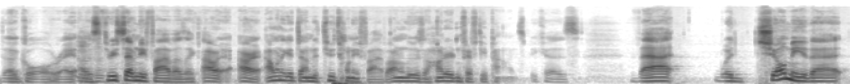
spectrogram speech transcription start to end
the goal, right? I was 375. I was like, all right, all right, I want to get down to 225. I want to lose 150 pounds because that would show me that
